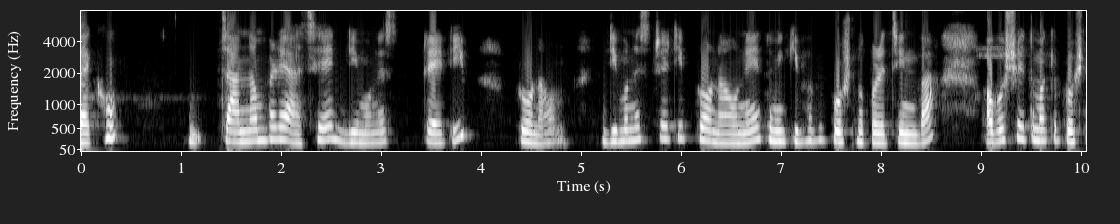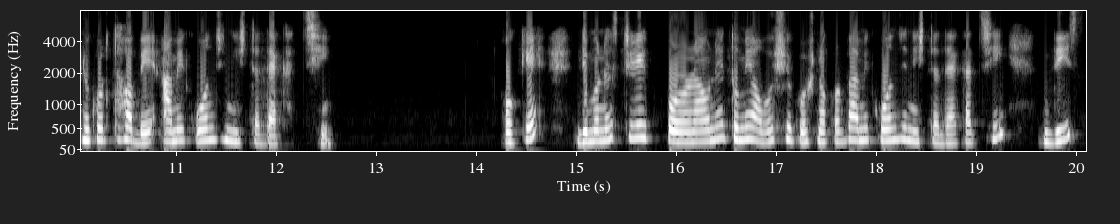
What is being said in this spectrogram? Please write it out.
দেখো, চার নম্বরে আছে ডিমনস্ট্রেটিভ প্রোনাউন ডিমনস্ট্রেটিভ প্রোনাউনে তুমি কীভাবে প্রশ্ন করে চিনবা? অবশ্যই তোমাকে প্রশ্ন করতে হবে, আমি কোন জিনিসটা দেখাচ্ছি। ওকে? ডিমনস্ট্রেটিভ প্রোনাউনে তুমি অবশ্যই প্রশ্ন করবে, আমি কোন জিনিসটা দেখাচ্ছি? দিস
